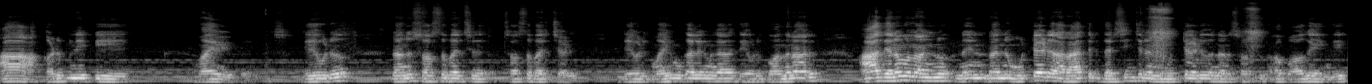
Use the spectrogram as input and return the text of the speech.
ఆ కడుపు నొప్పి మాయమైపోయింది. దేవుడు నన్ను స్వస్థపరిచ స్వస్థపరిచాడు. దేవుడికి మహిమ కలిగినగా దేవుడికి వందనాలు. ఆ దినము నన్ను నేను నన్ను ముట్టాడు ఆ రాత్రి దర్శించి నన్ను ముట్టాడు నన్ను స్వస్థ బాగైంది.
